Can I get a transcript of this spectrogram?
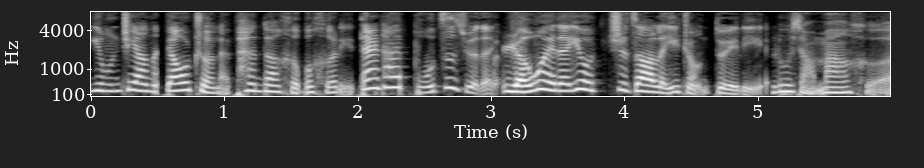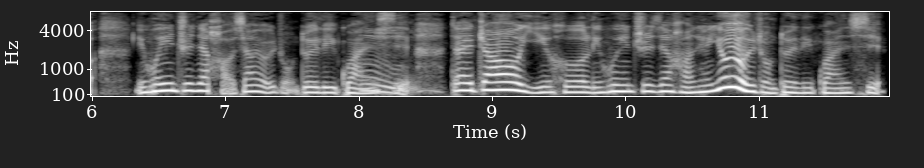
用这样的标准来判断合不合理，但是他不自觉的、人为的又制造了一种对立。陆小曼和林徽因之间好像有一种对立关系，但是张幼仪和林徽因之间好像又有一种对立关系。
